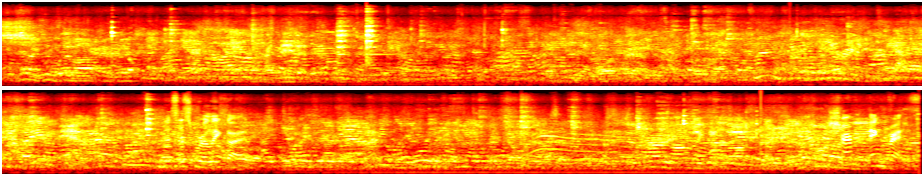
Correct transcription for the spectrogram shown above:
This is really good. Shrimp and grits.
